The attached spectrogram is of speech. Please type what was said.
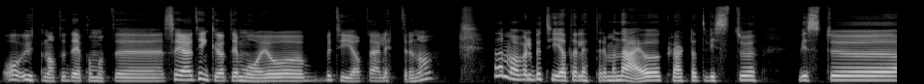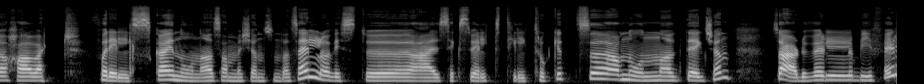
og uten at det på en måte Så jeg tenker at det må jo bety at det er lettere nå. Ja, det må vel bety at det er lettere, men det er jo klart at hvis du, hvis du har vært forelska i noen av samme kjønn som deg selv, og hvis du er seksuelt tiltrukket av noen av ditt eget kjønn, så er du vel bifil?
